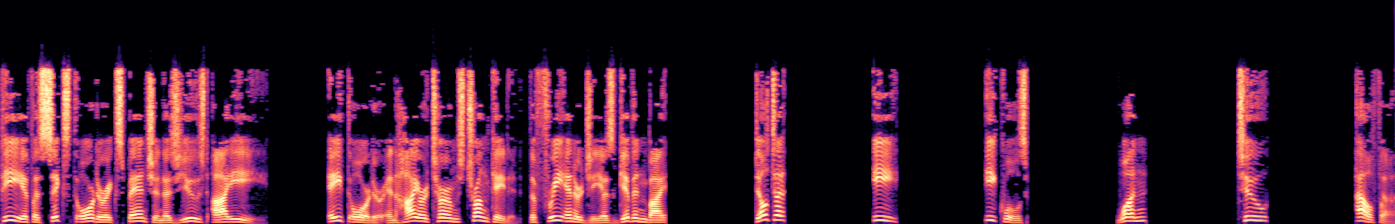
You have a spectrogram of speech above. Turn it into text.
p if a sixth-order expansion is used i.e. eighth order and higher terms truncated, the free energy is given by delta E equals 1 2 alpha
